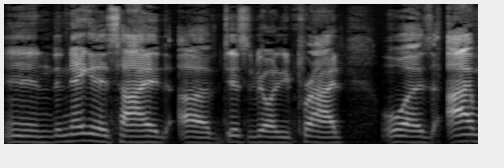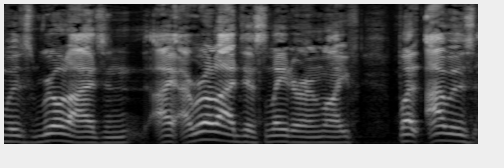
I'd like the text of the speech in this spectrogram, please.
and the negative side of disability pride, was I was realizing I, I realized this later in life, but I was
